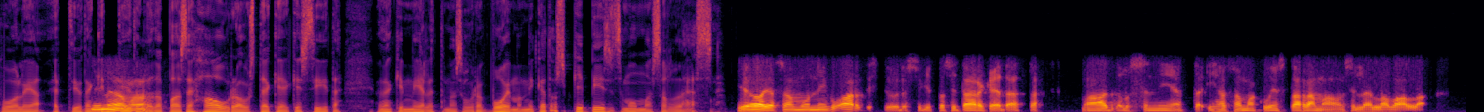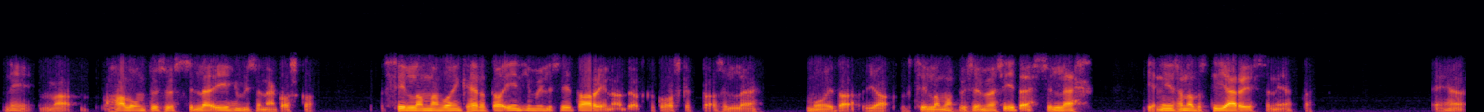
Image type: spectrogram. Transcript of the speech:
puolia, että jotenkin Nimenomaan. tietyllä tapaa se hauraus tekeekin siitä jotenkin mielettömän suuren voiman, mikä tuossakin biisissä muun muassa on läsnä. Joo, ja se on mun niin kuin artistiudessakin tosi tärkeää, että mä oon ajatellut sen niin, että ihan sama kuin Starama on sille lavalla, niin mä haluan pysyä sille ihmisenä, koska silloin mä voin kertoa inhimillisiä tarinoita, jotka koskettaa sille muita, ja silloin mä pysyn myös itse sille niin sanotusti järjissäni, että eihän,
